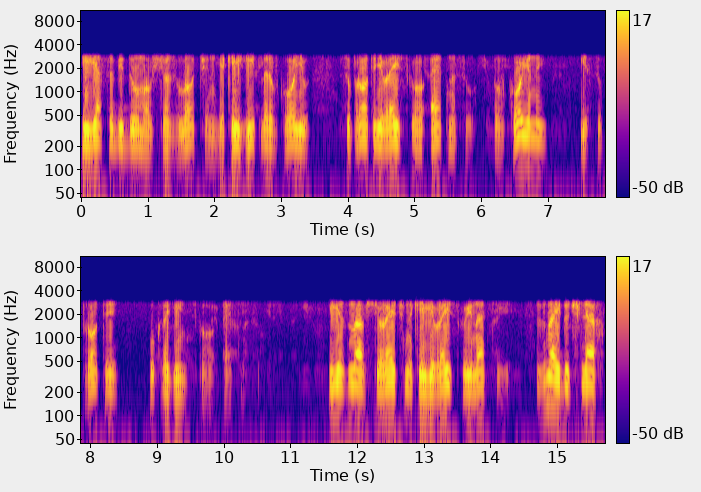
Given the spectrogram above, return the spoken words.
І я собі думав, що злочин, який Гітлер вкоїв супроти єврейського етносу, вкоєний і супроти українського етносу. І я знав, що речники єврейської нації знайдуть шлях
